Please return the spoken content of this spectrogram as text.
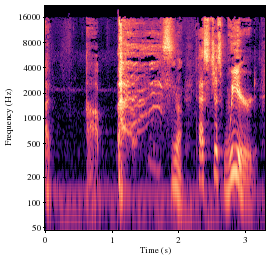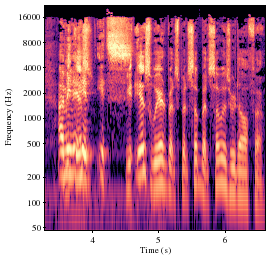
a. Uh, Yeah. That's just weird. I mean, It it, is- it's It is weird, but but so but so is Rodolfo.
